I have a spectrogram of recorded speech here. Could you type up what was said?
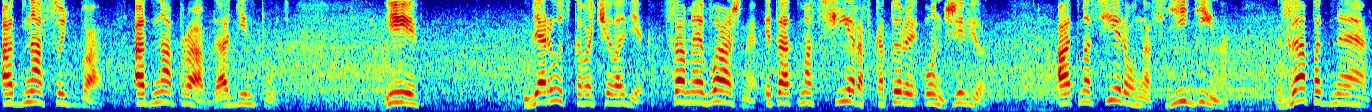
одна судьба, одна правда, один путь. И для русского человека самое важное – это атмосфера, в которой он живет. А атмосфера у нас едина. Западная,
